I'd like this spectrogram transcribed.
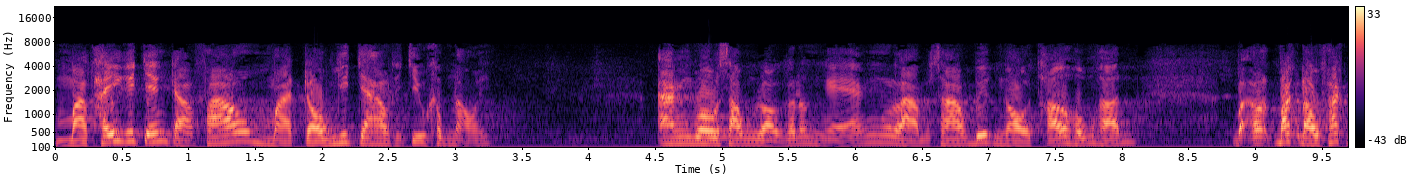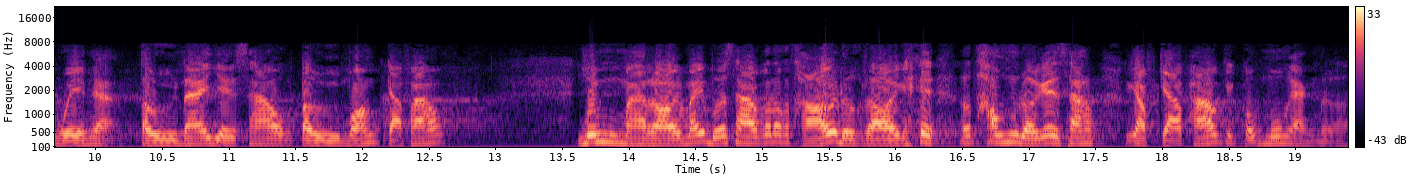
Mà thấy cái chén cà pháo mà trộn với chao thì chịu không nổi. Ăn vô xong rồi, có nó nghẽn, nó làm sao biết ngồi thở hổn hển. Bắt đầu phát nguyện à từ nay về sau, từ món cà pháo nhưng mà rồi mấy bữa sau có nó thở được rồi, cái nó thông rồi, cái sao? Gặp cà pháo cái cũng muốn ăn nữa.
